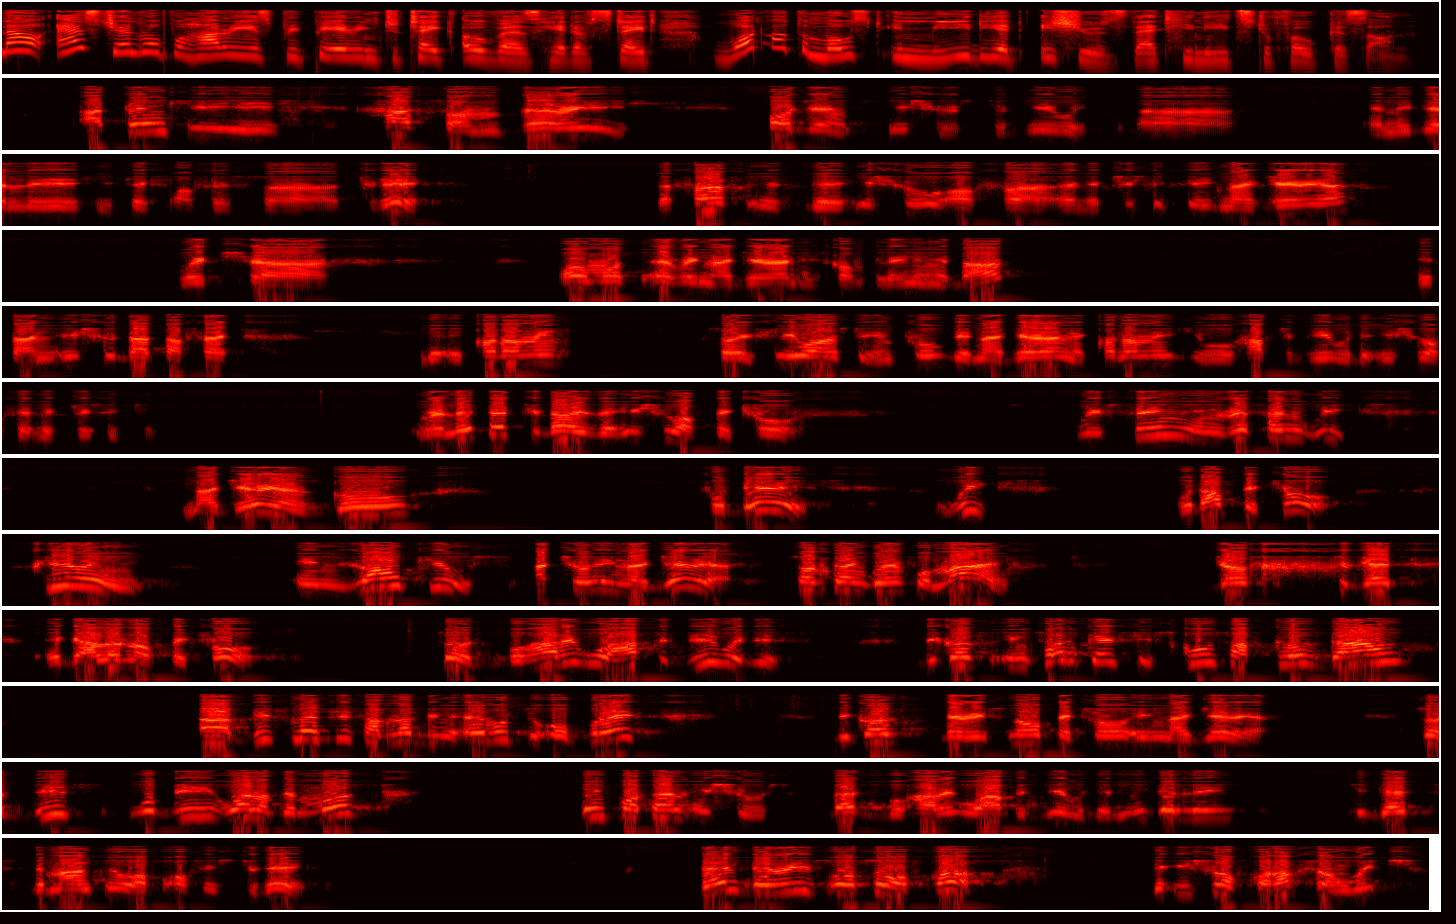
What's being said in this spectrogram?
Now, as General Buhari is preparing to take over as head of state, what are the most immediate issues that he needs to focus on? I think he has some very urgent issues to deal with. Uh, immediately he takes office uh, today. The first is the issue of uh, electricity in Nigeria, which uh, almost every Nigerian is complaining about. It's an issue that affects the economy. So if he wants to improve the Nigerian economy, he will have to deal with the issue of electricity. Related to that is the issue of petrol. We've seen in recent weeks Nigerians go for days, weeks, without petrol, queuing in long queues, actually in Nigeria, sometimes going for miles, just to get a gallon of petrol. So Buhari will have to deal with this because in some cases schools have closed down, uh, businesses have not been able to operate because there is no petrol in Nigeria. So this would be one of the most important issues that Buhari will have to deal with immediately to get the mantle of office today. Then there is also, of course, the issue of corruption, which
